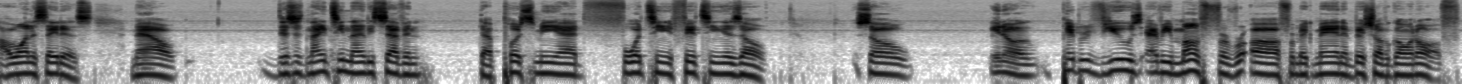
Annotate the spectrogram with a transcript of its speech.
I want to say this. Now, this is 1997. That puts me at 14, 15 years old. So, you know, pay per views every month for uh, for McMahon and Bischoff going off.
